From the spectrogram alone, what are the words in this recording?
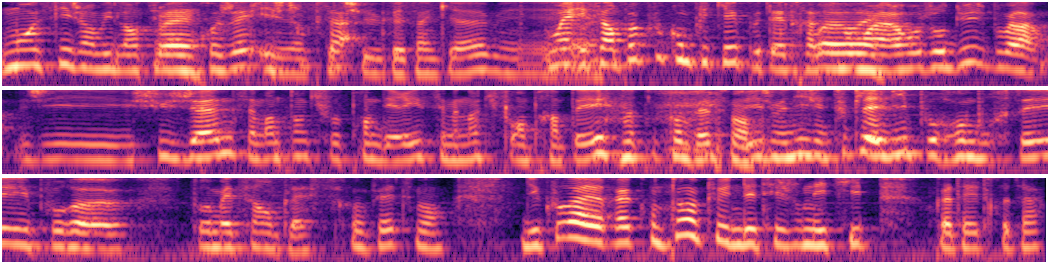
Moi aussi, j'ai envie de lancer mon projet. Et je trouve ça. Tu pètes un câble. Et... Ouais, et c'est un peu plus compliqué peut-être à ce moment-là. Alors aujourd'hui, voilà, je suis jeune, c'est maintenant qu'il faut prendre des risques, c'est maintenant qu'il faut emprunter. Complètement. et je me dis J'ai toute la vie pour rembourser et pour, euh, pour mettre ça en place. Complètement. Du coup, raconte-nous un peu une de tes journées type quand tu être tard.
